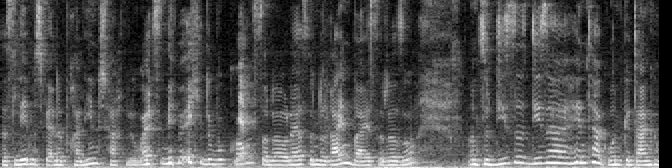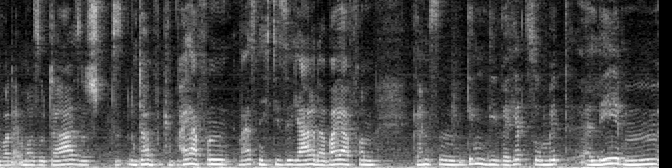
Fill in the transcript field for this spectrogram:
das Leben ist wie eine Pralinschachtel, du weißt nicht, welche du bekommst ja. oder, oder erst wenn du reinbeißt oder so. Und so diese, dieser Hintergrundgedanke war da immer so da. Also, und da war ja von, weiß nicht, diese Jahre, da war ja von ganzen Dingen, die wir jetzt so miterleben,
